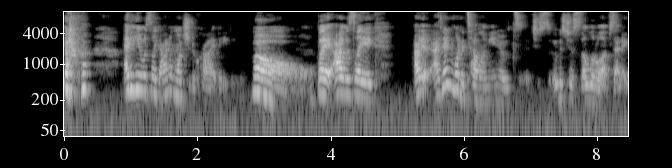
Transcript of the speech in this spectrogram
and he was like, "I don't want you to cry, baby." Oh. But I was like, I, I didn't want to tell him. You know, it's, just it was just a little upsetting.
